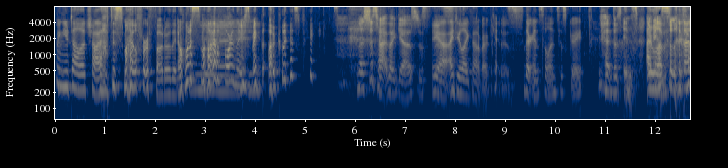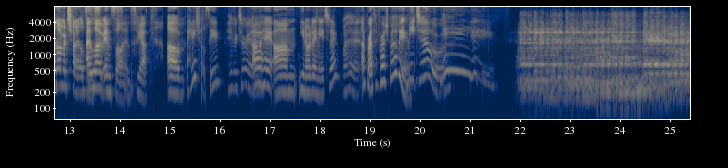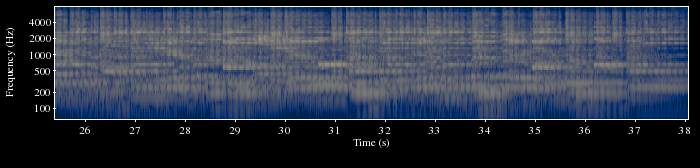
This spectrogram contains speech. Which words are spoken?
when you tell a child to smile for a photo they don't want to smile for, and they just make the ugliest face. That's just how like yeah, it's just Yeah, I do like that about kids. Their insolence is great. those ins I love- love I love a child's I love insolence. insolence. Yeah. Um, hey Chelsea. Hey Victoria. Oh hey. Um, you know what I need today? What? A breath of fresh movie. Me too. Yay. Yay.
